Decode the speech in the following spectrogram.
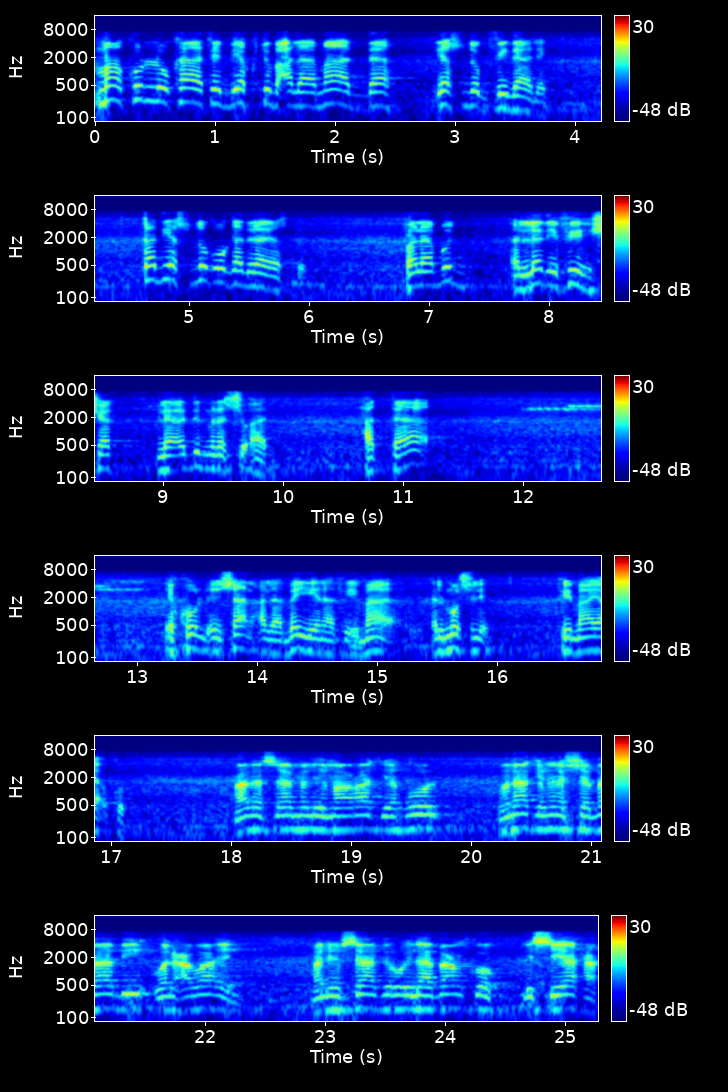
ما كل كاتب يكتب على مادة يصدق في ذلك. قد يصدق وقد لا يصدق. فلا بد الذي فيه شك لا أدب من السؤال. حتى يكون الإنسان على بينة فيما المسلم فيما يأكل. هذا سام الإمارات يقول هناك من الشباب والعوائل من يسافر إلى بانكوك للسياحة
